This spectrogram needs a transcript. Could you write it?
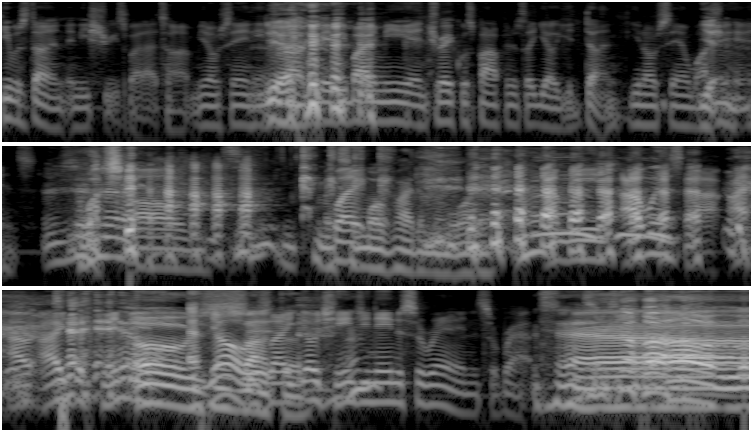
He was done in these streets by that time. You know what I'm saying? He Yeah. dropped Baby by Me and Drake was popping. It's like, yo, you're done. You know what I'm saying? Wash Yeah. your hands. Watch it. Um, Make but- some more vitamin water. I mean, I was, I, I, I, I defended. Oh, yo, shit. it's like, yo, change your name to Saran. It's a rap. Oh,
